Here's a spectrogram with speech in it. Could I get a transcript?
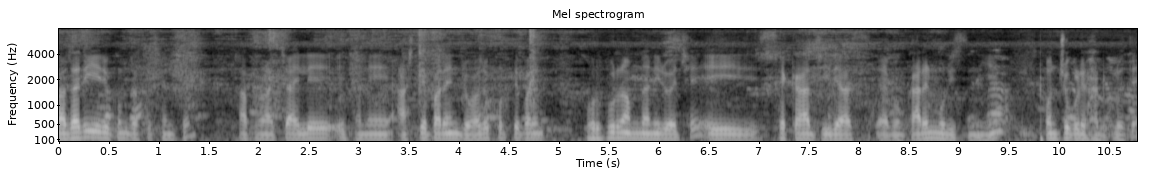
বাজারই এরকম যাচ্ছে সেম সেম আপনারা চাইলে এখানে আসতে পারেন, যোগাযোগ করতে পারেন। ভরপুর আমদানি রয়েছে এই সেকা জিরাস এবং কারেন্ট মরিচ নিয়ে পঞ্চগড়ের হাটগুলোতে।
